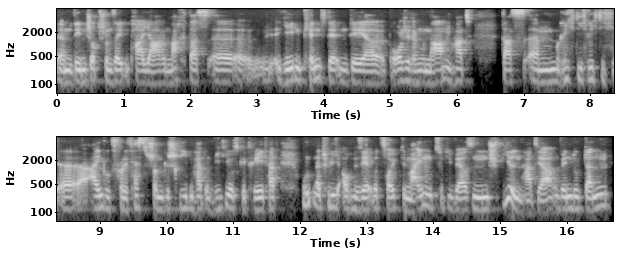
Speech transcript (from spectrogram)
ähm, den Job schon seit ein paar Jahren macht, das äh, jeden kennt, der in der Branche Rang und Namen hat das ähm, richtig, richtig äh, eindrucksvolle Tests schon geschrieben hat und Videos gedreht hat und natürlich auch eine sehr überzeugte Meinung zu diversen Spielen hat, ja. Und wenn du dann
